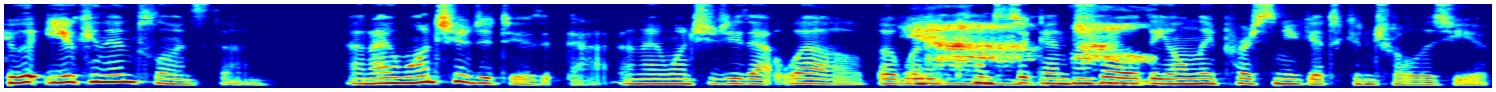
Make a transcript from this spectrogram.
You, you can influence them. And I want you to do that. And I want you to do that well. But when it comes to control, Wow. the only person you get to control is you.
